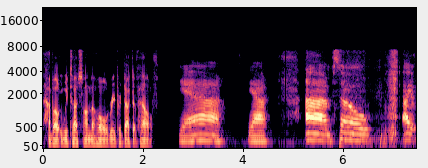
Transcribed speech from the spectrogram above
how about we touch on the whole reproductive health yeah yeah um so I,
